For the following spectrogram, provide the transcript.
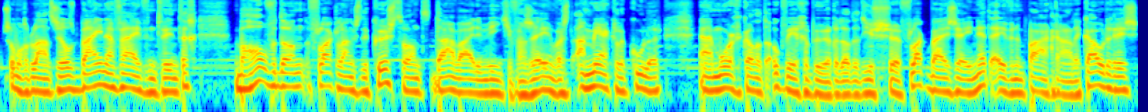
sommige plaatsen zelfs bijna 25. Behalve dan vlak langs de kust. Want daar waaide een windje van zee en was het aanmerkelijk koeler. Ja, en morgen kan het ook weer gebeuren. Dat het dus eh, vlak bij zee net even een paar graden kouder is.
